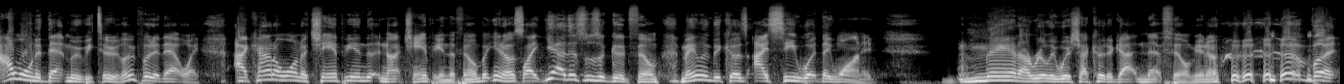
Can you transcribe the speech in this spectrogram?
I wanted that movie too. Let me put it that way. I kind of want to champion the not champion the film, but you know, it's like yeah, this was a good film, mainly because I see what they wanted. Man, I really wish I could have gotten that film. You know, but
